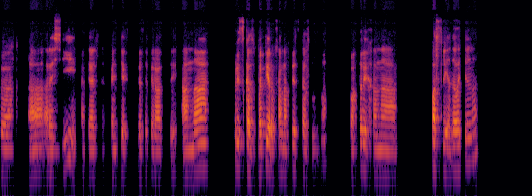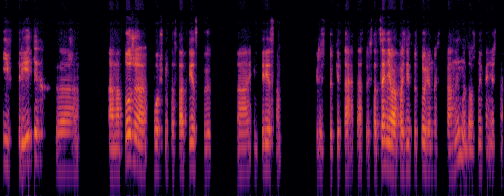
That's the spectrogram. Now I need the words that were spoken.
к а, России, опять же, в контексте спецоперации, она, предсказ... во-первых, она предсказуема, во-вторых, она последовательна, и в-третьих, э, она тоже, в общем-то, соответствует э, интересам прежде всего Китая. Да? То есть оценивая позицию той или иной страны, мы должны, конечно,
